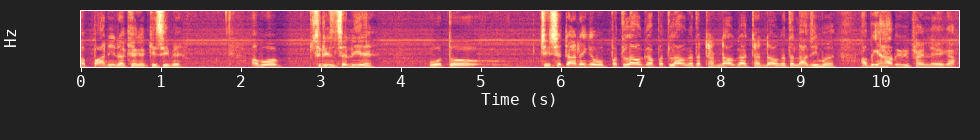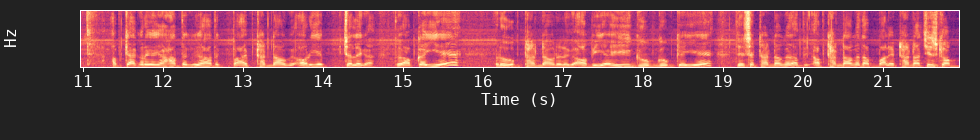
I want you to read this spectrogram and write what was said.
अब पानी रखेंगे किसी में अब वो सीरीज़ से लिए वो तो जैसे टानेंगे वो पतला होगा पतला होगा तो ठंडा होगा ठंडा होगा तो लाजिम अब यहाँ भी, भी फ़ैन लगेगा। अब क्या करेगा यहाँ तक यहाँ तक पाइप ठंडा हो गया और ये चलेगा तो आपका ये रूम ठंडा होने लगा। अब यही घूम घूम के ये, जैसे ठंडा होगा, अब अब ठंडा होगा तो अब वाले ठंडा चीज़ को हम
